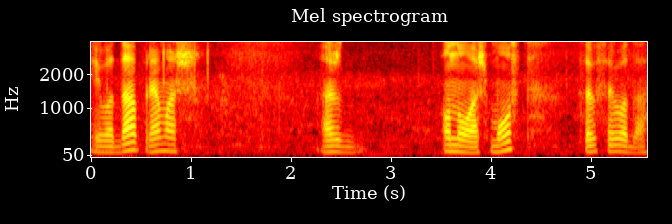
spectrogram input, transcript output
І вода прямо аж аж оно аж мост. Це все вода.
